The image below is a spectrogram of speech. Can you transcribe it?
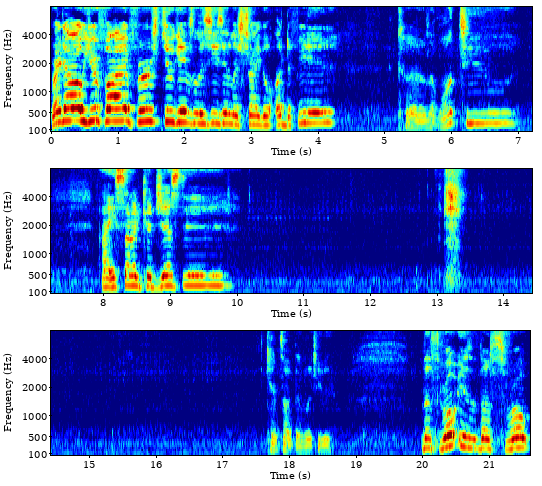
Right now, year five, first two games of the season. Let's try and go undefeated. Because I want to. I sound congested. Can't talk that much either. The throat is the throat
